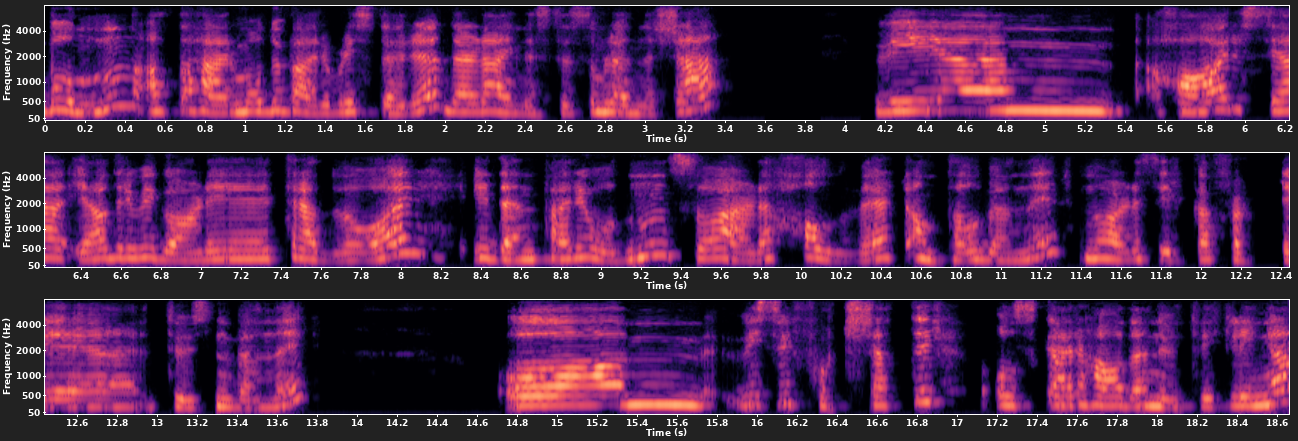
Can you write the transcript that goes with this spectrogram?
bonden at her må du bare bli større. Det er det eneste som lønner seg. Vi um, har, Jeg har drevet gard i 30 år. I den perioden så er det halvert antall bønder. Nå er det ca. 40 000 bønder. Og um, hvis vi fortsetter og skal ha den utviklinga,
